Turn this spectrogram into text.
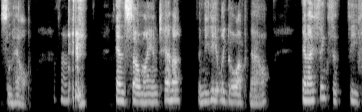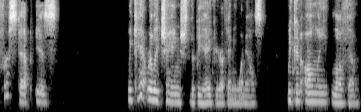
some help mm-hmm. and so my antenna immediately go up now. And I think that the first step is we can't really change the behavior of anyone else. We can only love them.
